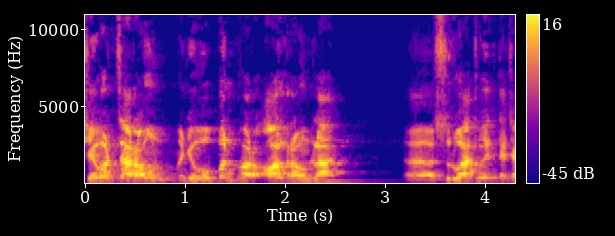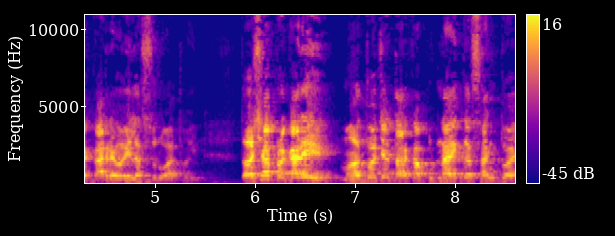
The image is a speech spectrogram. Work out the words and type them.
शेवटचा राऊंड म्हणजे ओपन फॉर ऑल राऊंडला सुरुवात होईल त्याच्या कार्यवाहीला सुरुवात होईल. तर अशा प्रकारे महत्त्वाच्या तारखा पुन्हा एकदा सांगतोय.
